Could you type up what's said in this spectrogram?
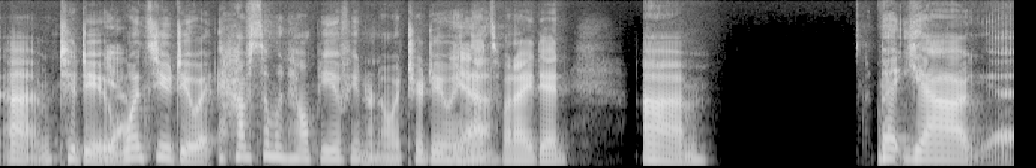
um, to do. Yeah. Once you do it, have someone help you if you don't know what you're doing. Yeah. That's what I did. Um, but yeah,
